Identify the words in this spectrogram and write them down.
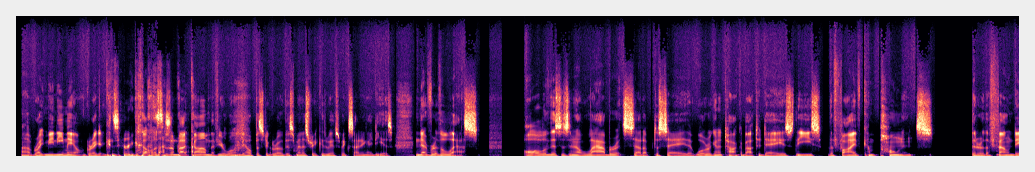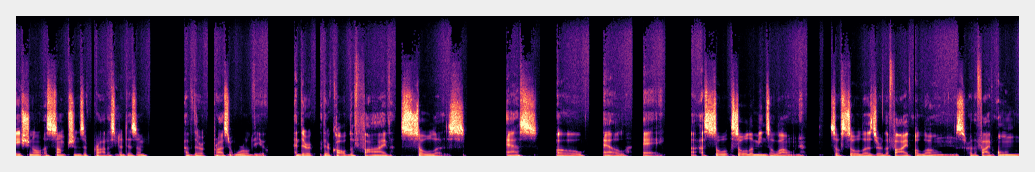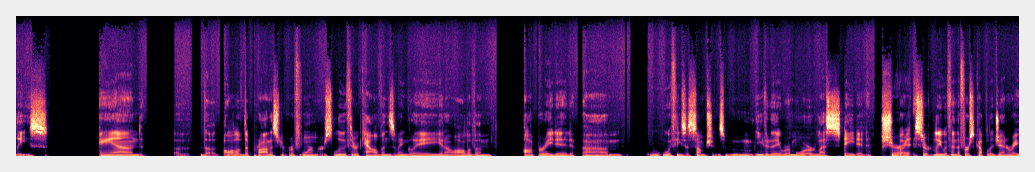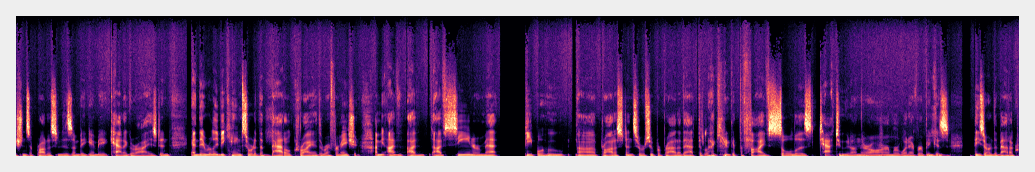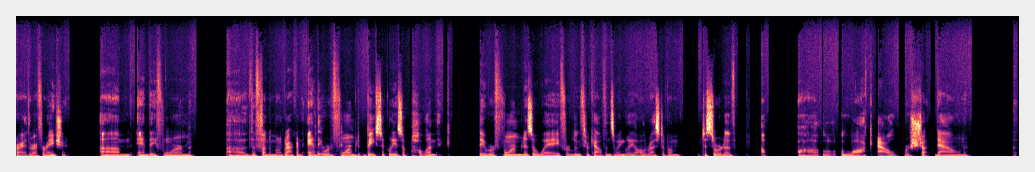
uh, write me an email, greg at consideringcatholicism.com, if you're willing to help us to grow this ministry because we have some exciting ideas. Nevertheless, all of this is an elaborate setup to say that what we're going to talk about today is these the five components that are the foundational assumptions of Protestantism, of the Protestant worldview. And they're they're called the five solas. S O L A. Uh, A sol, sola means alone. So solas are the five alones or the five onlys. And uh, the, all of the Protestant reformers, Luther, Calvin, Zwingli, you know, all of them operated um, with these assumptions. Either they were more or less stated, Sure. but certainly within the first couple of generations of Protestantism began to be categorized, and and they really became sort of the battle cry of the Reformation. I mean, I've I've I've seen or met people who uh, Protestants who are super proud of that that like you know, get the five solas tattooed on their arm or whatever because these are the battle cry of the Reformation, um, and they form uh, the fundamental ground, and they were formed basically as a polemic. They were formed as a way for Luther, Calvin, Zwingli, all the rest of them to sort of uh, uh, lock out or shut down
